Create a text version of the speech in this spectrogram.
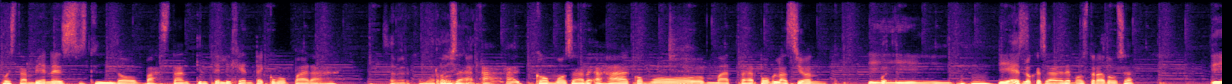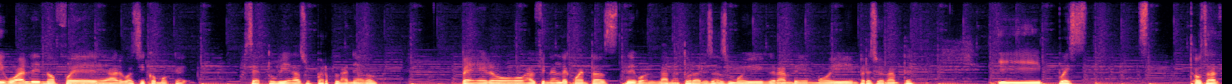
pues también es lo bastante inteligente como para Saber cómo o sea, erradicar. a- a- cómo sabe, ajá, cómo matar población y, Ujú. y es lo que se ha demostrado, o sea, igual y no fue algo así como que se tuviera súper planeado, pero al final de cuentas, digo, la naturaleza es muy grande y muy impresionante y pues, o sea,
